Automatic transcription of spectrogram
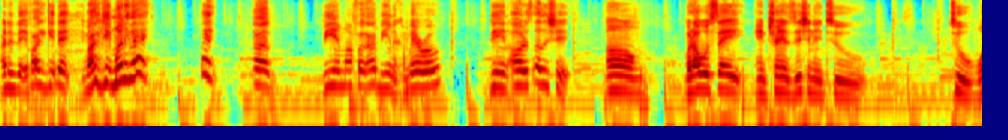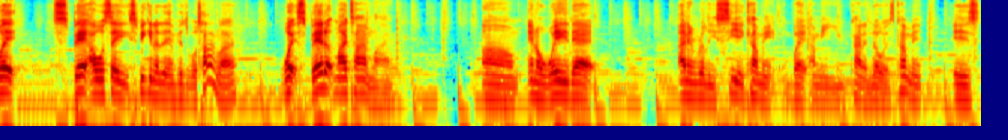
I didn't. If I could get that, if I could get money back, what? Uh, be in my fuck. I'd be in a Camaro, in all this other shit. Um, but I would say in transitioning to to what sped. I would say speaking of the invisible timeline, what sped up my timeline, um, in a way that I didn't really see it coming, but I mean, you kind of know it's coming, is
